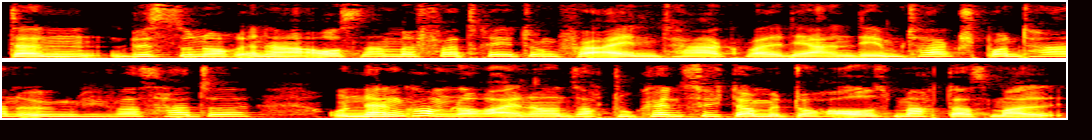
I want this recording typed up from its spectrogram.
Dann bist du noch in einer Ausnahmevertretung für einen Tag, weil der an dem Tag spontan irgendwie was hatte. Und dann kommt noch einer und sagt, du kennst dich damit doch aus, mach das mal.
